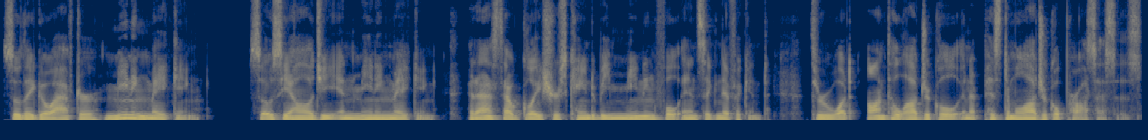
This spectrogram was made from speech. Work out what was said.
So they go after meaning making, sociology and meaning making. It asks how glaciers came to be meaningful and significant through what ontological and epistemological processes.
